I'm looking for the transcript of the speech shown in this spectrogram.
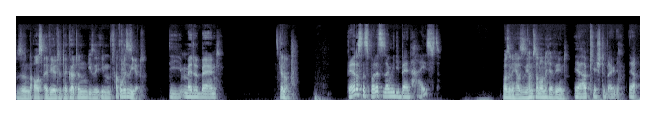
sind Auserwählte der Göttin, die sie eben favorisiert. Die Metal-Band. Genau. Wäre das ein Spoiler zu sagen, wie die Band heißt? Weiß ich nicht, also sie haben es ja noch nicht erwähnt. Ja, okay, stimmt eigentlich. Ja.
